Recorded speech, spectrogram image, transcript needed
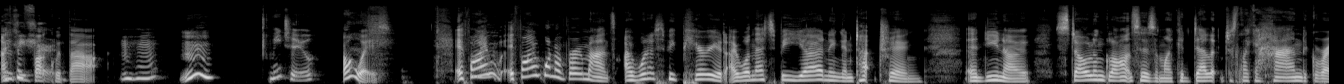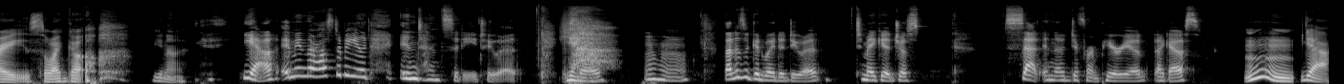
a poofy I can shirt. fuck with that. Mm-hmm. Mm, Me too. always. If I'm if I want a romance, I want it to be period. I want there to be yearning and touching, and you know, stolen glances and like a delicate, just like a hand graze, so I can go, you know, Yeah, I mean there has to be like intensity to it. yeah, Mm-hmm. That is a good way to do it to make it just set in a different period, I guess. mm, yeah.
